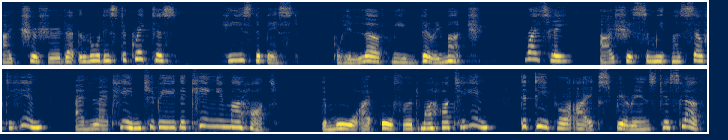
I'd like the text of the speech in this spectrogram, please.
I treasured that the Lord is the greatest he is the best, for he loved me very much. Rightly, I should submit myself to him and let him to be the king in my heart. The more I offered my heart to him, the deeper I experienced his love.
